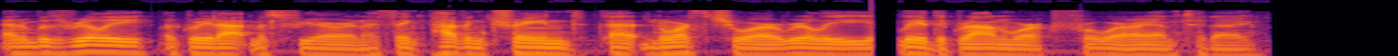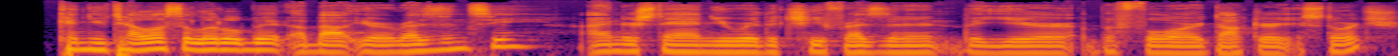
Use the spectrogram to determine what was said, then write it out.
And it was really a great atmosphere. And I think having trained at North Shore really laid the groundwork for where I am today. Can you tell us a little bit about your residency? I understand you were the chief resident the year before Dr. Storch.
